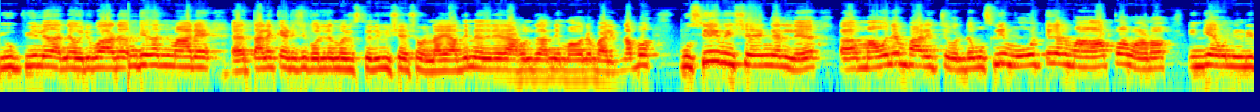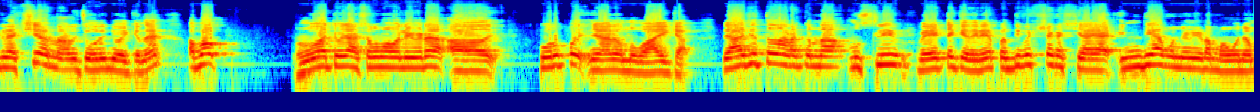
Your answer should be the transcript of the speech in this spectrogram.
യു പിയിൽ തന്നെ ഒരുപാട് പണ്ഡിതന്മാരെ തലക്കടിച്ച് കൊല്ലുന്ന ഒരു സ്ഥിതിവിശേഷം ഉണ്ടായി. അതിനെതിരെ രാഹുൽ ഗാന്ധി മൗനം പാലിക്കുന്നു. അപ്പോൾ മുസ്ലിം വിഷയങ്ങളിൽ മൗനം പാലിച്ചുകൊണ്ട് മുസ്ലിം വോട്ടുകൾ മാത്രമാണോ ഇന്ത്യ മുന്നണിയുടെ ലക്ഷ്യം എന്നാണ് ചോദ്യം ചോദിക്കുന്നത്. അപ്പോൾ മൂവാറ്റൂർ അഷറഫ് മൗലവിയുടെ കുറിപ്പ് ഞാനൊന്ന് വായിക്കാം. രാജ്യത്ത് നടക്കുന്ന മുസ്ലിം വേട്ടയ്ക്കെതിരെ പ്രതിപക്ഷ കക്ഷിയായ ഇന്ത്യ മുന്നണിയുടെ മൗനം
